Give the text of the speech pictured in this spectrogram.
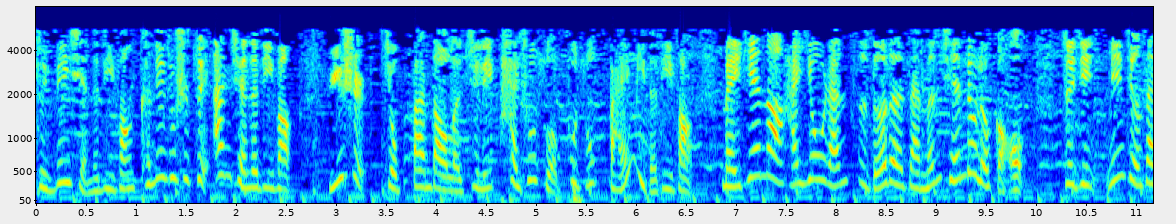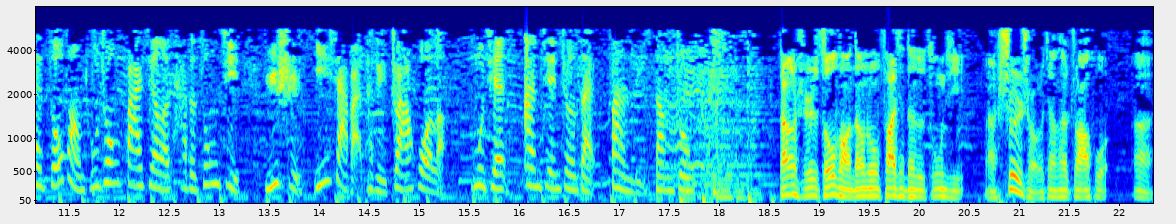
最危险的地方肯定就是最安全的地方，于是就搬到了距离派出所不足百米的地方，每天呢还悠然自得的在门前遛遛狗。最近民警在走访途中发现了他的踪迹，于是一下把他给抓获了。目前案件正在办理当中。当时走访当中发现他的踪迹啊，顺手将他抓获啊。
